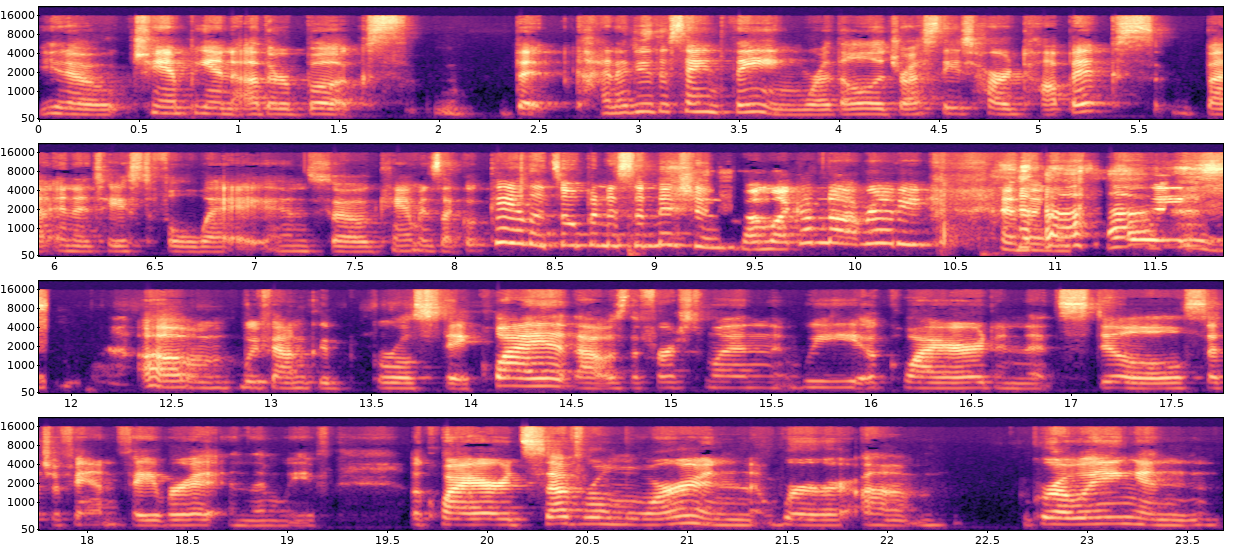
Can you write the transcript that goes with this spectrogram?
you know champion other books that kind of do the same thing where they'll address these hard topics but in a tasteful way. And so cam is like okay let's open to submissions i'm like i'm not ready. And then um, we found good girls stay quiet. That was the first one we acquired and it's still such a fan favorite. And then we've acquired several more and we're um, growing and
